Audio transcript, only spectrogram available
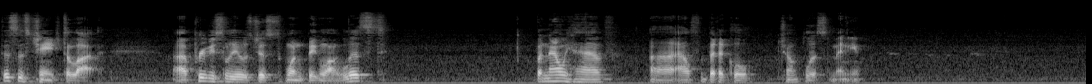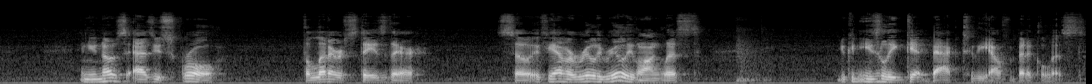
This has changed a lot. Uh, previously, it was just one big long list, but now we have uh, alphabetical jump list menu. And you notice as you scroll, the letter stays there. So if you have a really, really long list, you can easily get back to the alphabetical list.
